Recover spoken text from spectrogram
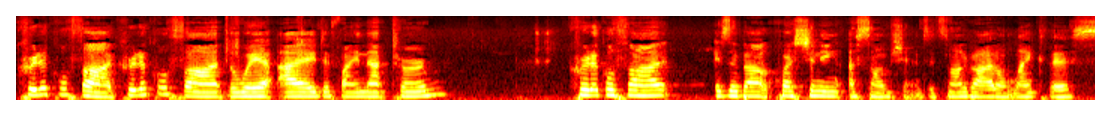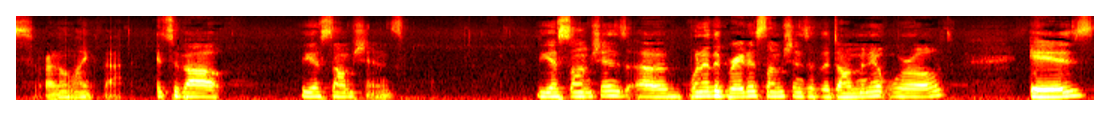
critical thought, critical thought, the way I define that term, critical thought is about questioning assumptions. It's not about I don't like this or I don't like that. It's about the assumptions. The assumptions of one of the great assumptions of the dominant world is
